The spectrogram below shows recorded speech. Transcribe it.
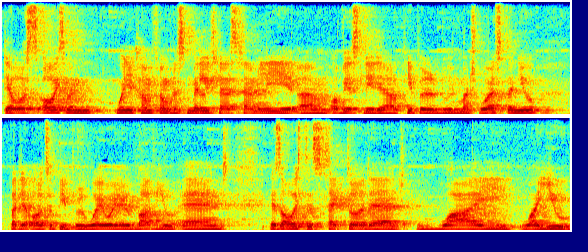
there was always when when you come from this middle class family um, obviously there are people doing much worse than you but there are also people way way above you and there's always this factor that why why you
